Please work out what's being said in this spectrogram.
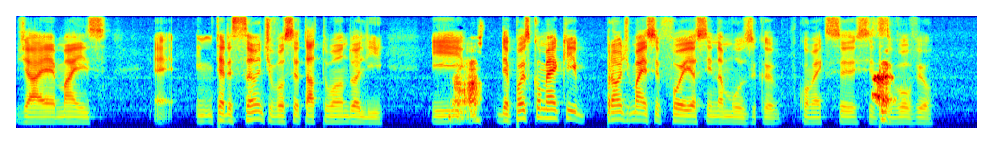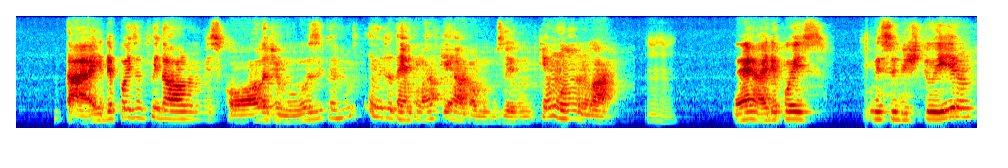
já é mais é, interessante você estar atuando ali. E Nossa. depois como é que, pra onde mais você foi, assim, na música? Como é que você se desenvolveu? Tá, aí depois eu fui dar aula numa escola de música. Não fiquei muito tempo lá, fiquei, ah, vamos dizer, fiquei um ano lá. Uhum. né? Aí depois me substituíram,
